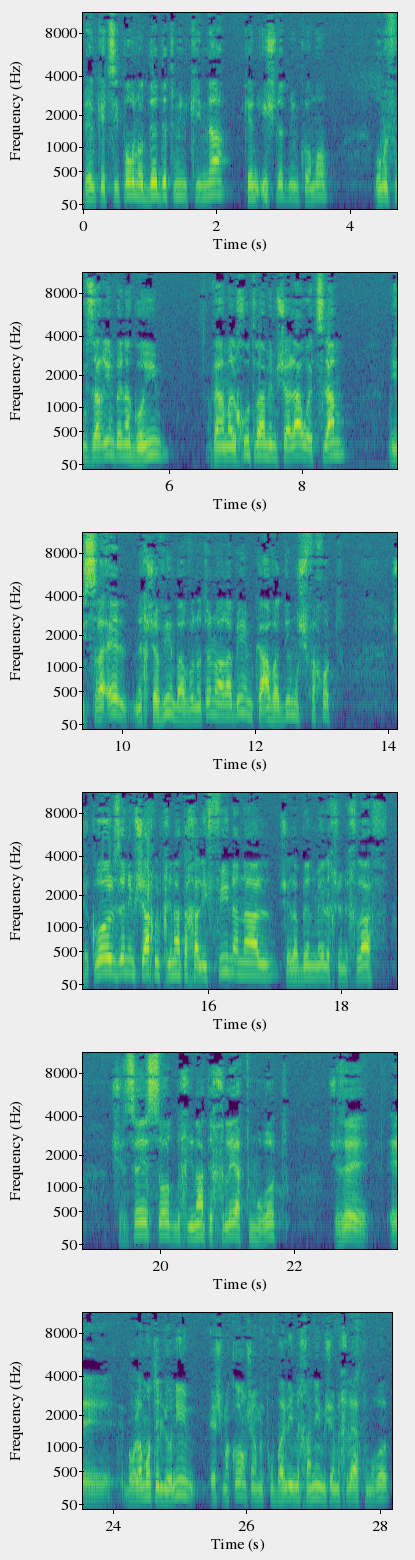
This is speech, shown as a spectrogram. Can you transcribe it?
והם כציפור נודדת מן קינה, כן איש נד ממקומו, ומפוזרים בין הגויים, והמלכות והממשלה הוא אצלם, וישראל נחשבים בעוונותינו הרבים כעבדים ושפחות. שכל זה נמשך מבחינת החליפין הנ"ל של הבן מלך שנחלף, שזה סוד בחינת אכלי התמורות, שזה אה, בעולמות עליונים, יש מקום שהמקובלים מכנים בשם אכלי התמורות,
